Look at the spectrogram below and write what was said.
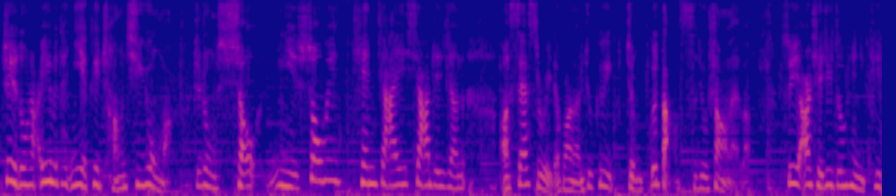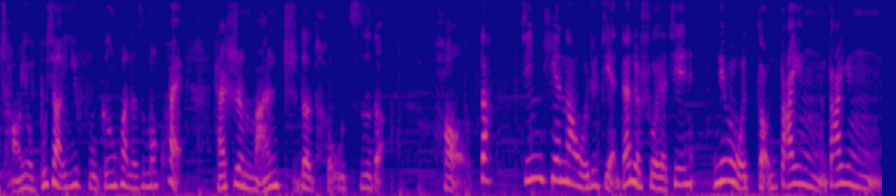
这些东西，因为它你也可以长期用嘛，这种小你稍微添加一下这样的 accessory 的话呢，就可以整个档次就上来了。所以而且这东西你可以常用，不像衣服更换的这么快，还是蛮值得投资的。好的，今天呢我就简单的说一下，今天因为我早答应答应。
